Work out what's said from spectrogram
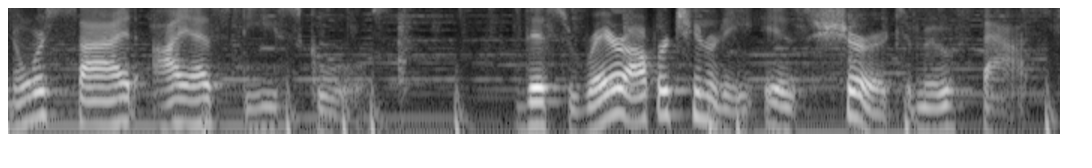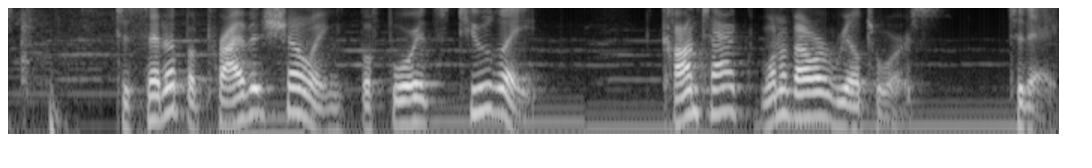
Northside ISD schools. This rare opportunity is sure to move fast. To set up a private showing before it's too late, contact one of our realtors today.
